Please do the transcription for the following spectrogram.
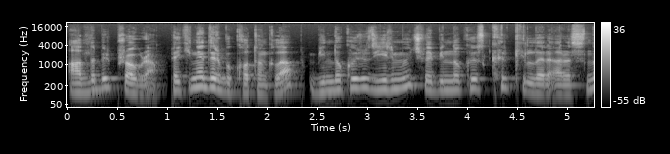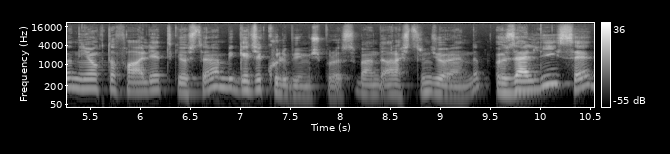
adlı bir program. Peki nedir bu Cotton Club? 1923 ve 1940 yılları arasında New York'ta faaliyet gösteren bir gece kulübüymüş burası. Ben de araştırınca öğrendim. Özelliği ise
